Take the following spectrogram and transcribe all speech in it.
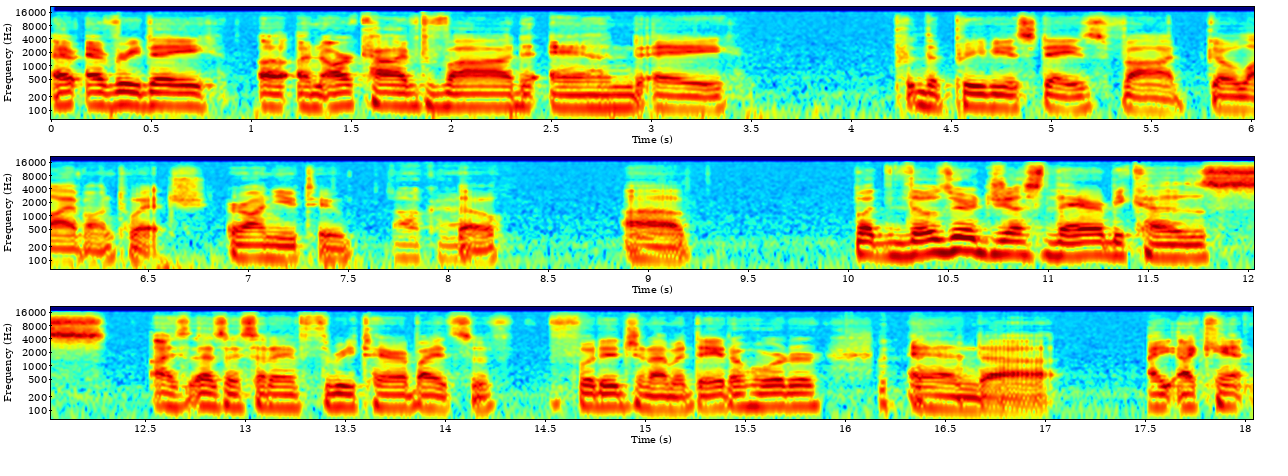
e- every day, uh, an archived VOD and a the previous day's VOD go live on Twitch or on YouTube. Okay. So, uh, but those are just there because, I, as I said, I have three terabytes of footage and I'm a data hoarder, and uh, I, I can't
